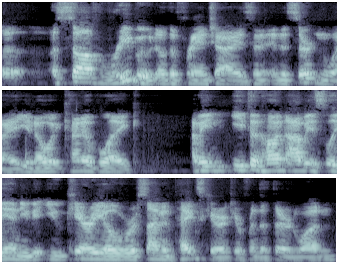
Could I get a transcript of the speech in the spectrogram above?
a, a soft reboot of the franchise in, in a certain way. You know, it kind of like, I mean, Ethan Hunt obviously, and you get you carry over Simon Pegg's character from the third one.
